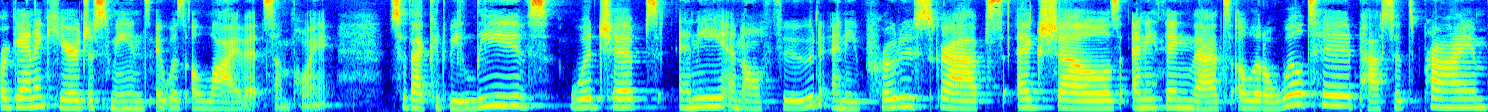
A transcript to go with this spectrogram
Organic here just means it was alive at some point. So, that could be leaves, wood chips, any and all food, any produce scraps, eggshells, anything that's a little wilted, past its prime,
